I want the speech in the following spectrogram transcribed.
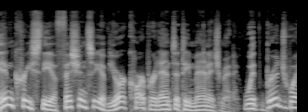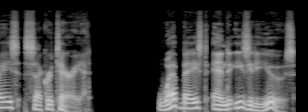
Increase the efficiency of your corporate entity management with Bridgeway's Secretariat. Web based and easy to use,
